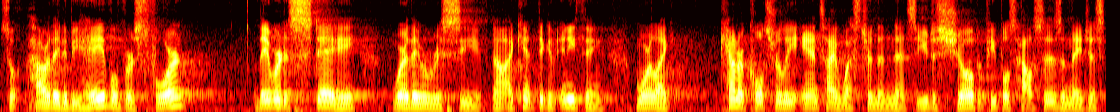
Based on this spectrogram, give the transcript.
So, how are they to behave? Well, verse 4 they were to stay where they were received. Now, I can't think of anything more like counterculturally anti Western than this. You just show up at people's houses and they just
